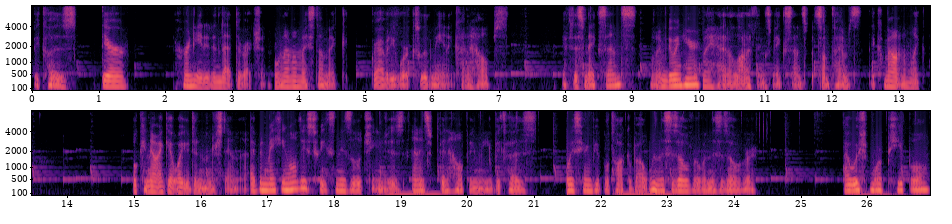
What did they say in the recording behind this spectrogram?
because they're herniated in that direction. When I'm on my stomach, gravity works with me and it kind of helps. If this makes sense, what I'm doing here, in my head, a lot of things make sense, but sometimes they come out and I'm like, okay, now I get why you didn't understand that. I've been making all these tweaks and these little changes, and it's been helping me because always hearing people talk about when this is over, when this is over. I wish more people,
